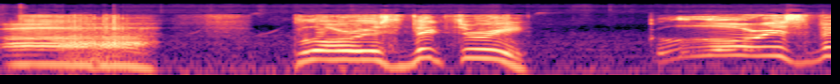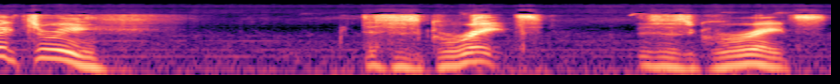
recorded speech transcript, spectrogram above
Ah, glorious victory! Glorious victory! This is great. This is great.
